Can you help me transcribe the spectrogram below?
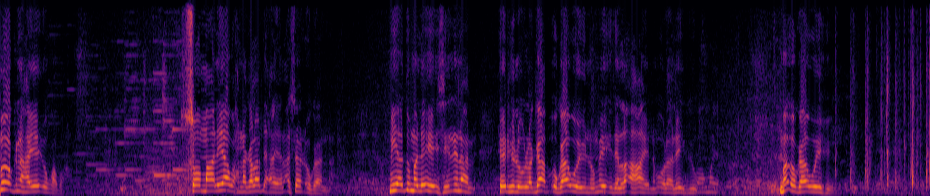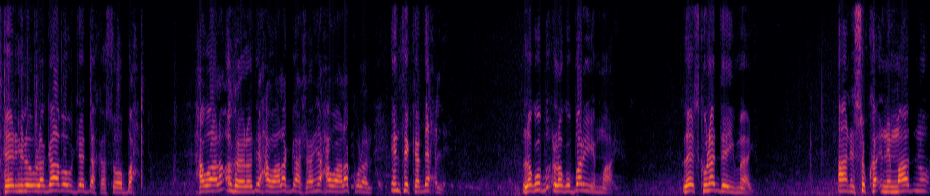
moognahayay u qabaan soomaaliyaa wax nagala dhexeeyaan asaan ogaana miyaad u maleeyhaysiin inaan heer hilowlagaab ogaa weyno may idinla ahaahayna walaalahaygiu ma ogaa weyhayn heer hilowlagaabow jadda ka soo bax. Xawaalo odeeloodii xawaalo gaashaan iyo xawaalo kulan intii ka dhex leh. Lagu baryi maayo. Layskuna day maayo. Aan isuka nimaadno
